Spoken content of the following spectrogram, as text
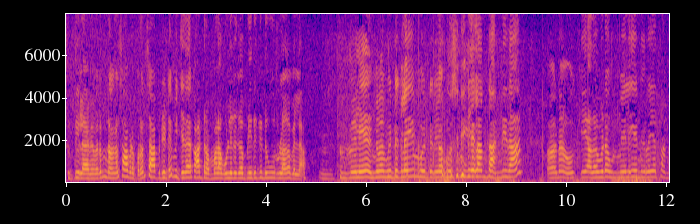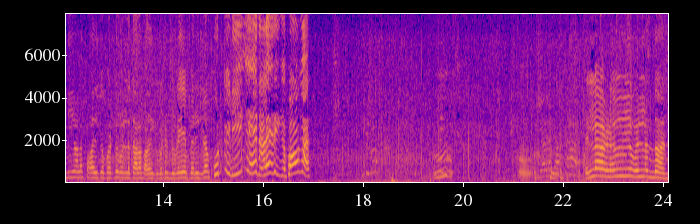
சுற்றி உள்ள அனைவரும் நாங்கள் சாப்பிட போகிறோம் சாப்பிட்டுட்டு மிச்சத்தை காட்டுறோம். மழை குளிருக்கு அப்படி இருக்குன்னு ஊர் உலகம் எல்லாம். உண்மையிலேயே எங்களை வீட்டுக்குள்ளேயும் வீட்டுக்குள்ளே குசினிகளெல்லாம் தண்ணி தான் ஆனால் ஓகே அதை விட உண்மையிலேயே நிறைய தண்ணியால் பாதிக்கப்பட்டு வெள்ளத்தால் பாதிக்கப்பட்டு நிறைய பேர் இருக்கிறாங்க. குட்டி நீங்கள் நலையறீங்க போங்க. ம். எல்லா இடமுமே வெள்ளம் தான்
